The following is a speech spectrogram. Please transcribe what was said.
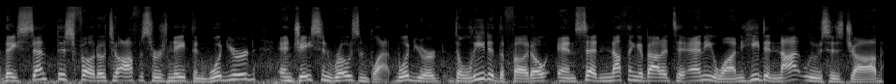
They sent this photo to officers Nathan Woodyard and Jason Rosenblatt. Woodyard deleted the photo and said nothing about it to anyone. He did not lose his job,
